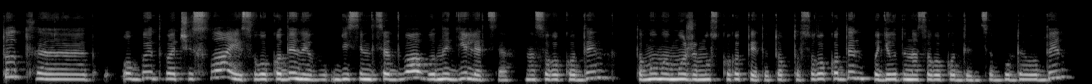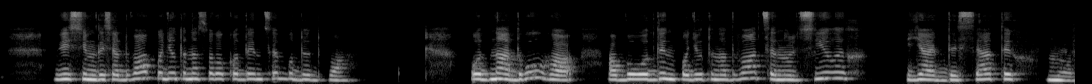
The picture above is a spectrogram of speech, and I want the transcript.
Тут е, обидва числа, і 41 і 82, вони діляться на 41, тому ми можемо скоротити. Тобто 41 поділити на 41 – це буде 1, 82 поділити на 41 – це буде 2. Одна друга або 1 поділити на 2 – це 0,5 моль.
